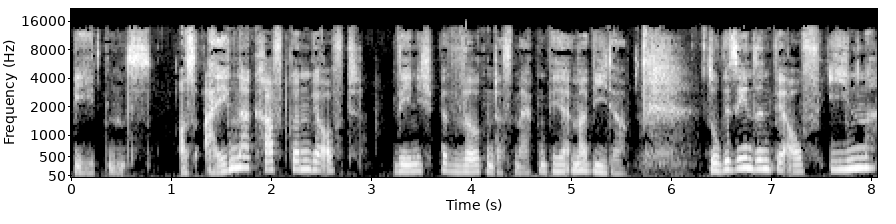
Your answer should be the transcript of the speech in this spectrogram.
Betens. Aus eigener Kraft können wir oft wenig bewirken, das merken wir ja immer wieder. So gesehen sind wir auf ihn,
